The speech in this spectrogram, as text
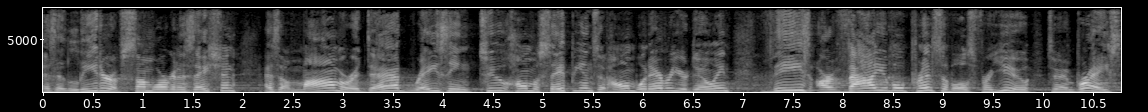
as a leader of some organization, as a mom or a dad raising two Homo sapiens at home, whatever you're doing, these are valuable principles for you to embrace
